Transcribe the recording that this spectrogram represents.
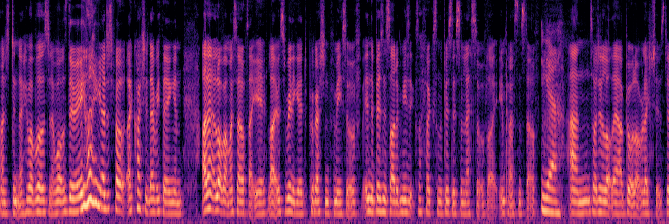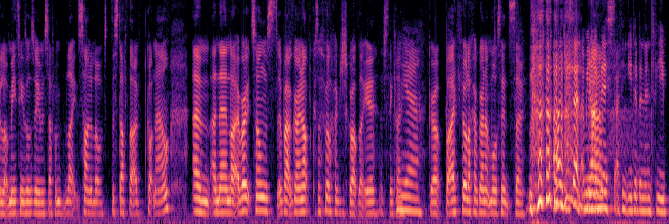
I just didn't know who I was, didn't know what I was doing. Like I just felt I questioned everything, and I learned a lot about myself that year. Like it was really good progression for me, sort of in the business side of music, because I focus on the business and less sort of like in person stuff. Yeah. And so I did a lot there. I built a lot of relationships, did a lot of meetings on Zoom and stuff, and like signed a lot of the stuff that I've got now. Um, and then like I wrote songs about growing up because I feel like I could just grow up that year. I just think I Yeah. grew up, but I feel like I've grown up more since. So hundred percent. I mean, I missed. I think you did an interview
